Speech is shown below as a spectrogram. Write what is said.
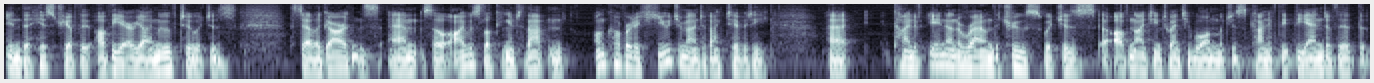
in the history of the of the area I moved to, which is Stella Gardens. Um, so I was looking into that and uncovered a huge amount of activity. Uh, kind of in and around the truce, which is of 1921, which is kind of the, the end of the, the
